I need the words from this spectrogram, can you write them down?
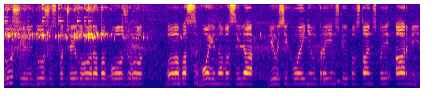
душі, душу спочилого раба Божого, вас, воїна Василя і усіх воїнів Української повстанської армії,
